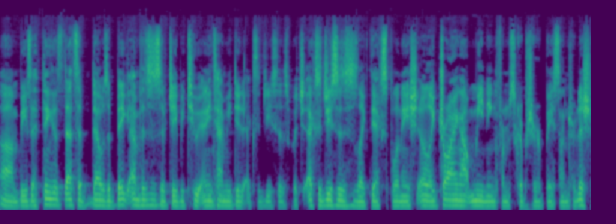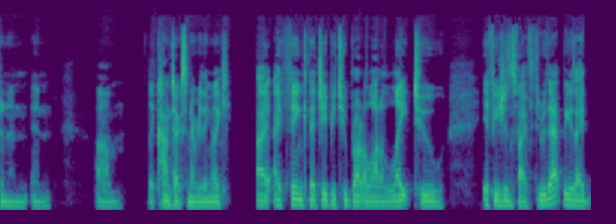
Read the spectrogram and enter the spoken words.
Um, because I think that's, that's a that was a big emphasis of JP two anytime he did exegesis, which exegesis is like the explanation or like drawing out meaning from scripture based on tradition and and um like context and everything. Like I I think that JP two brought a lot of light to Ephesians five through that because I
